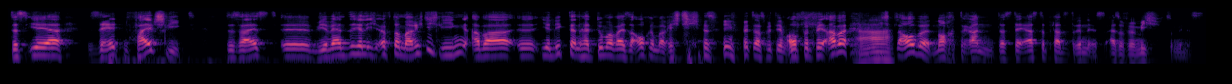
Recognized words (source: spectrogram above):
dass ihr selten falsch liegt. Das heißt, äh, wir werden sicherlich öfter mal richtig liegen, aber äh, ihr liegt dann halt dummerweise auch immer richtig. Deswegen wird das mit dem Auftritt Aber ja. ich glaube noch dran, dass der erste Platz drin ist. Also für mich zumindest.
